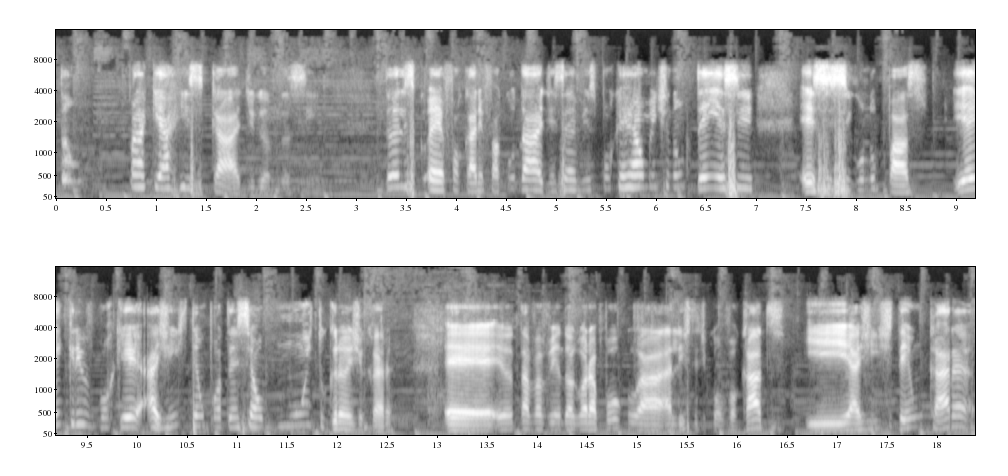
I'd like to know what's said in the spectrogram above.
Então, para que arriscar, digamos assim? Então eles é, focaram em faculdade, em serviço, porque realmente não tem esse, esse segundo passo. E é incrível porque a gente tem um potencial muito grande, cara. É, eu tava vendo agora há pouco a, a lista de convocados e a gente tem um cara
